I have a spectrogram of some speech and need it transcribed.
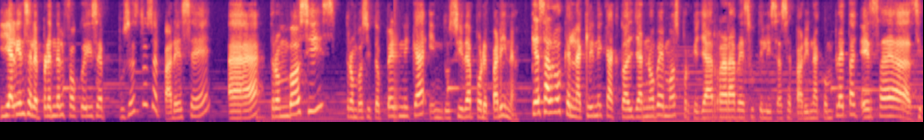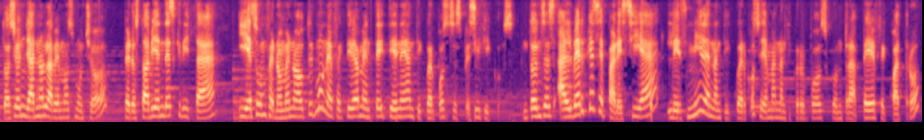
Y alguien se le prende el foco y dice, pues esto se parece a trombosis trombocitopénica inducida por heparina, que es algo que en la clínica actual ya no vemos porque ya rara vez utiliza heparina completa. Esa situación ya no la vemos mucho, pero está bien descrita y es un fenómeno autoinmune efectivamente y tiene anticuerpos específicos. Entonces, al ver que se parecía, les miden anticuerpos, se llaman anticuerpos contra PF4.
